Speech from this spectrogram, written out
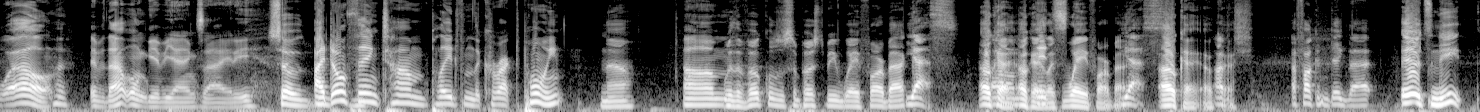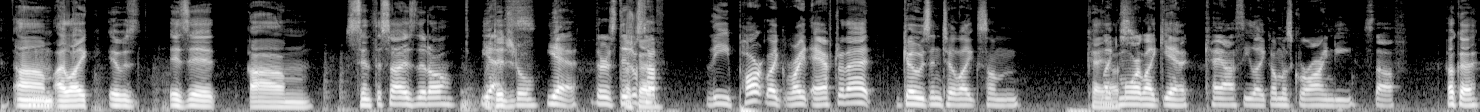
Well, if that won't give you anxiety, So I don't think Tom played from the correct point. no, Um were the vocals are supposed to be way far back? Yes. Okay. Um, okay. Like it's- way far back. Yes. Okay. Okay. I, I fucking dig that. It's neat. Mm-hmm. Um, I like it was. Is it um synthesized at all? Yes. Digital. Yeah. There's digital Okay. stuff. The part like right after that goes into like some Chaos. like more like yeah, chaosy, like almost grindy stuff. Okay.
